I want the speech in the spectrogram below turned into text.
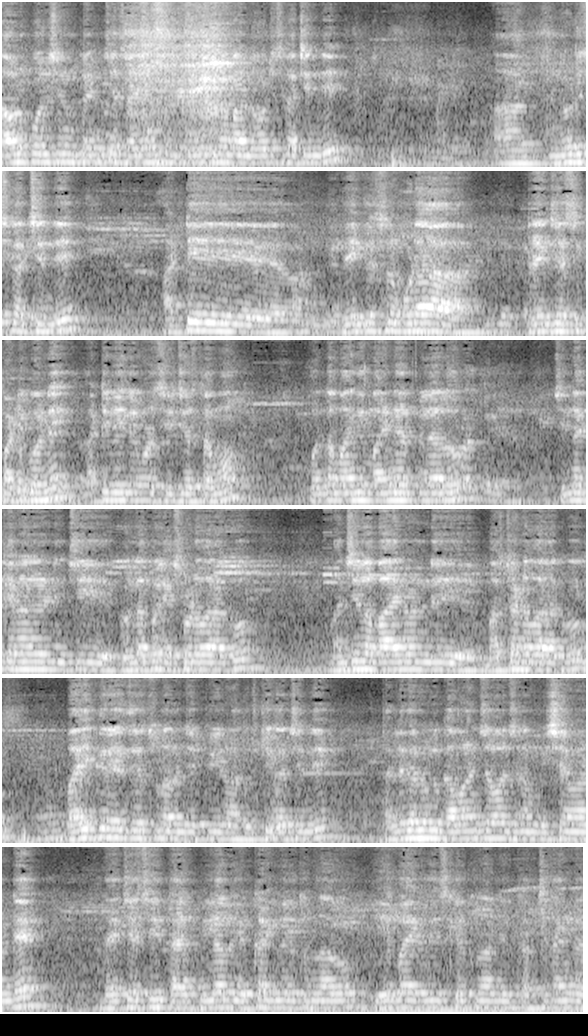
సౌండ్ పొల్యూషన్ పెంచే సైలెన్సర్ పెంచిన మన నోటీస్కి వచ్చింది. నోటీస్కి వచ్చింది. అట్టి వెహికల్స్ను కూడా ట్రైన్ చేసి పట్టుకొని అట్టి వెహికల్ కూడా సీజ్ చేస్తాము. కొంతమంది మైనర్ పిల్లలు చిన్న కెనాల నుంచి గొల్లపల్లి ఎక్స్పోర్ట్ వరకు మంచిల బావి నుండి బస్ స్టాండ్ వరకు బైక్ రేస్ చేస్తున్నారని చెప్పి నా దృష్టికి వచ్చింది. తల్లిదండ్రులు గమనించవలసిన విషయం అంటే దయచేసి తన పిల్లలు ఎక్కడికి వెళ్తున్నారు ఏ బైక్ తీసుకెళ్తున్నారు ఖచ్చితంగా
